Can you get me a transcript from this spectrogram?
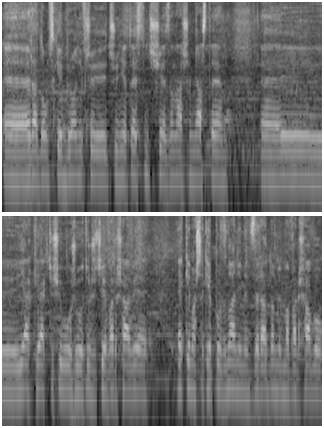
e, radomskiej broni, czy, czy nie tęsknić się za naszym miastem? E, jak, jak Ci się ułożyło to życie w Warszawie? Jakie masz takie porównanie między Radomiem a Warszawą?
